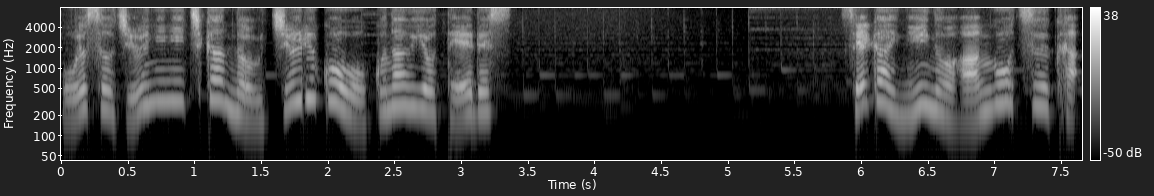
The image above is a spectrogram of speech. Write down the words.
およそ12日間の宇宙旅行を行う予定です。世界2位の暗号通貨、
